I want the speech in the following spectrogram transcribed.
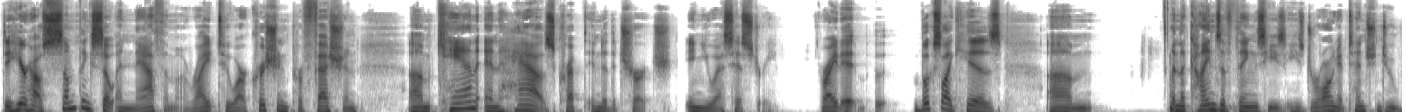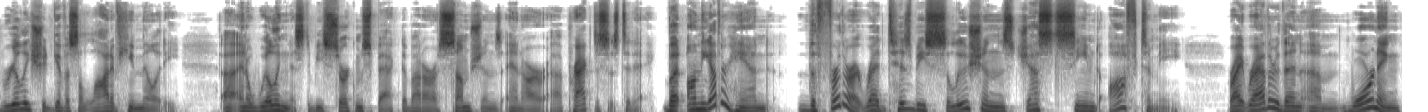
to hear how something so anathema, right, to our Christian profession um, can and has crept into the church in U.S. history, right? It, books like his um, and the kinds of things he's he's drawing attention to really should give us a lot of humility. Uh, and a willingness to be circumspect about our assumptions and our uh, practices today. But on the other hand, the further I read, Tisby's solutions just seemed off to me, right? Rather than um, warning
